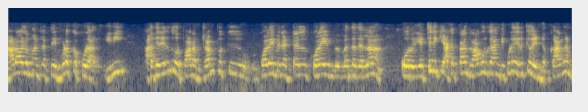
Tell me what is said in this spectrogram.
நாடாளுமன்றத்தை முடக்கக்கூடாது. இனி அதிலிருந்து ஒரு பாடம். ட்ரம்ப்புக்கு கொலை மிரட்டல் கொலை வந்ததெல்லாம் ஒரு எச்சரிக்கையாகத்தான் ராகுல் காந்தி கூட இருக்க வேண்டும். காரணம்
